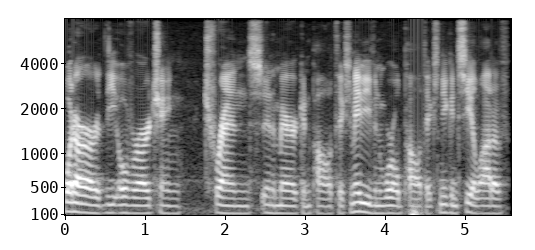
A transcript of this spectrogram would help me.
what are the overarching trends in American politics, maybe even world politics, and you can see a lot of,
